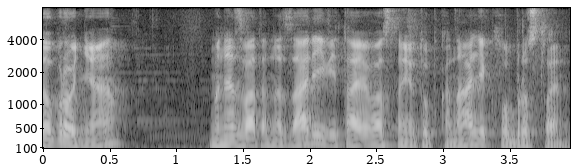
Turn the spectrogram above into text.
Доброго дня! Мене звати Назарій, вітаю вас на YouTube каналі Клуб Рослин.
